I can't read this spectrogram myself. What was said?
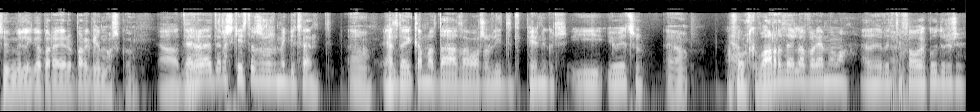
sumir líka bara eru bara glíma sko. Já, þetta er, þetta er að skipta svo mikið tvend Já, Ég held að í gamla daga það var svo lítill peningur í Jiu-Jitsu. Já, að fólk varð eiginlega að fara í MMA ef þau vildi fá eitthvað út úr þessu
